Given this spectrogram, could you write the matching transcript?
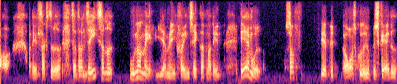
og, og den slags steder. Så der er ikke sådan noget unormalt i, at man ikke får indtægter fra den. Derimod, så bliver overskuddet jo beskattet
